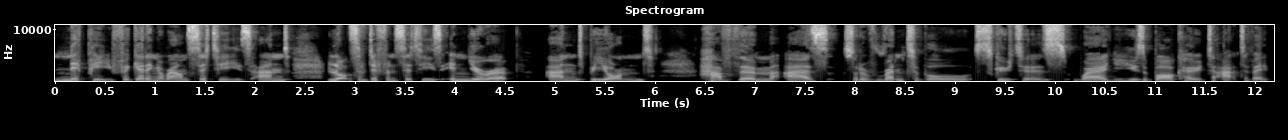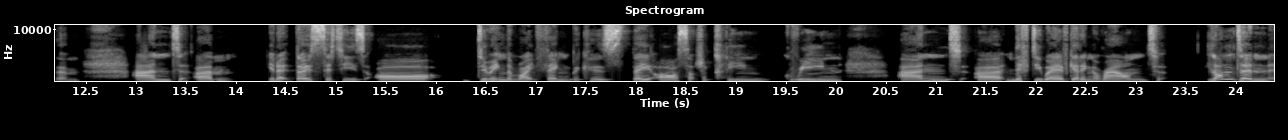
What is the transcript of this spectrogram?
nippy for getting around cities. And lots of different cities in Europe and beyond have them as sort of rentable scooters where you use a barcode to activate them. And, um, you know, those cities are doing the right thing because they are such a clean, green, and uh, nifty way of getting around. London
